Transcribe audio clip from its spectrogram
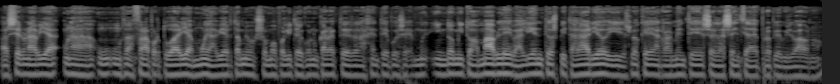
al ser una vía, una, una, zona portuaria muy abierta, muy cosmopolita y con un carácter de la gente pues eh, muy indómito, amable, valiente, hospitalario, y es lo que realmente es la esencia del propio Bilbao. ¿no?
